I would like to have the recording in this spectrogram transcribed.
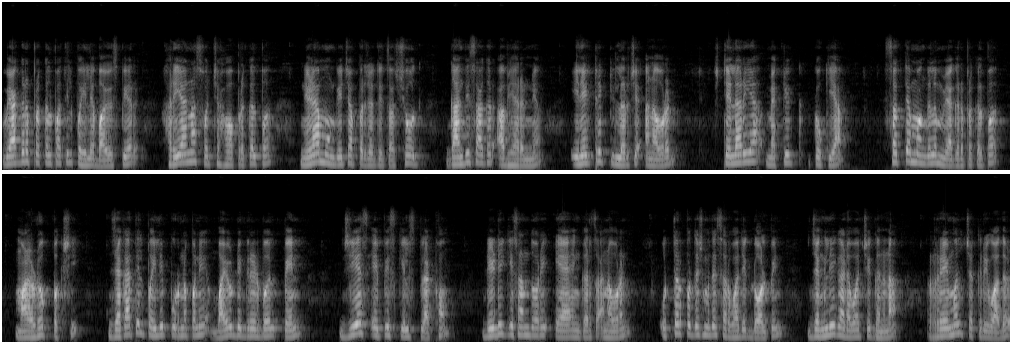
व्याघ्र प्रकल्पातील पहिले बायोस्पियर हरियाणा स्वच्छ हवा प्रकल्प निळ्या मुंगेच्या प्रजातीचा शोध गांधीसागर अभयारण्य इलेक्ट्रिक टिलरचे अनावरण स्टेलारिया मॅक्टिक टोकिया सत्यमंगलम व्याघ्र प्रकल्प माळढोक पक्षी जगातील पहिली पूर्णपणे biodegradable pen G S A P skills platform D D किसानद्वारे ए आय अँकरचं अनावरण उत्तर प्रदेशमध्ये सर्वाधिक डॉल्फिन जंगली गाढवाची गणना रेमल चक्रीवादळ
